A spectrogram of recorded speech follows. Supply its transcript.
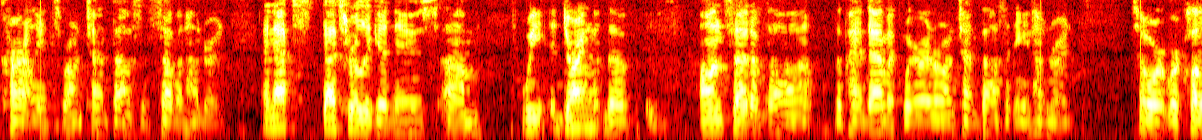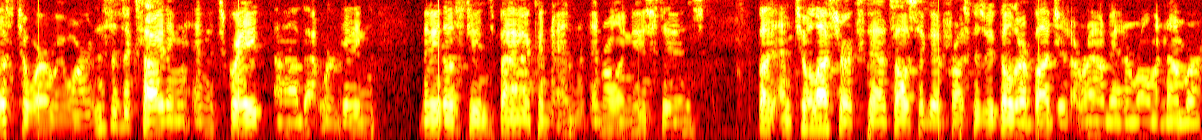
currently it's around 10,700. And that's, that's really good news. Um, we, during the onset of uh, the pandemic, we were at around 10,800. So we're, we're close to where we were. This is exciting and it's great uh, that we're getting many of those students back and, and enrolling new students but and to a lesser extent, it's also good for us because we build our budget around an enrollment number.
